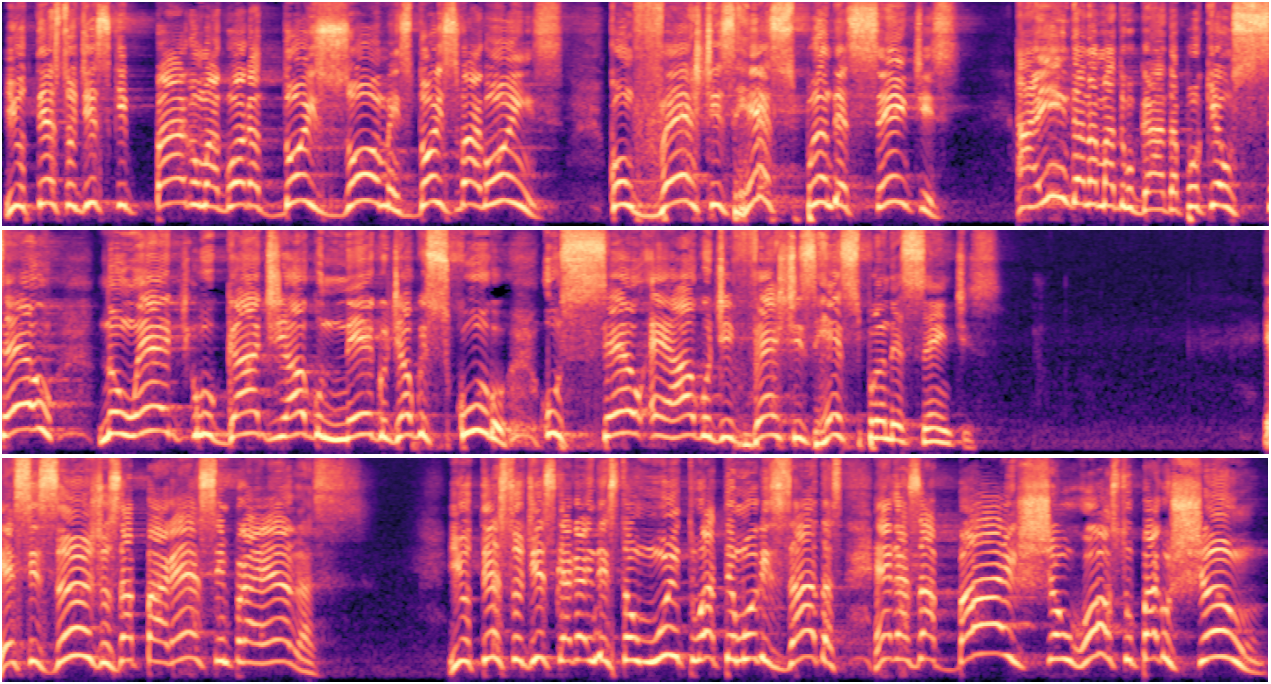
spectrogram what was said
E o texto diz que param agora dois homens, dois varões, com vestes resplandecentes, ainda na madrugada, porque o céu não é lugar de algo negro, de algo escuro, o céu é algo de vestes resplandecentes. Esses anjos aparecem para elas e o texto diz que elas ainda estão muito atemorizadas, elas abaixam o rosto para o chão.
